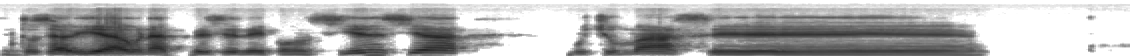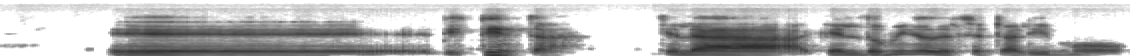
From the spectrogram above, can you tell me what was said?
Entonces había una especie de conciencia mucho más eh, distinta que, la, que el dominio del centralismo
